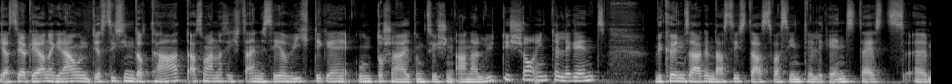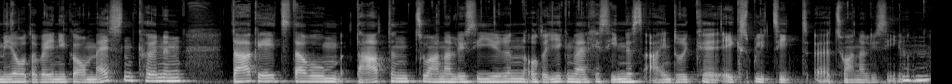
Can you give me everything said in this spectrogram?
Ja, sehr gerne, genau. Und das ist in der Tat aus meiner Sicht eine sehr wichtige Unterscheidung zwischen analytischer Intelligenz. Wir können sagen, das ist das, was Intelligenztests äh, mehr oder weniger messen können. Da geht es darum, Daten zu analysieren oder irgendwelche Sinneseindrücke explizit äh, zu analysieren. Mhm.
